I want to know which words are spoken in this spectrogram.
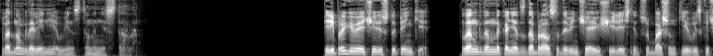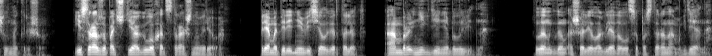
В одно мгновение Уинстона не стало. Перепрыгивая через ступеньки, Лэнгдон наконец добрался до венчающей лестницу башенки и выскочил на крышу. И сразу почти оглох от страшного рева. Прямо перед ним висел вертолет. Амбры нигде не было видно. Лэнгдон ошалел оглядывался по сторонам. Где она?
